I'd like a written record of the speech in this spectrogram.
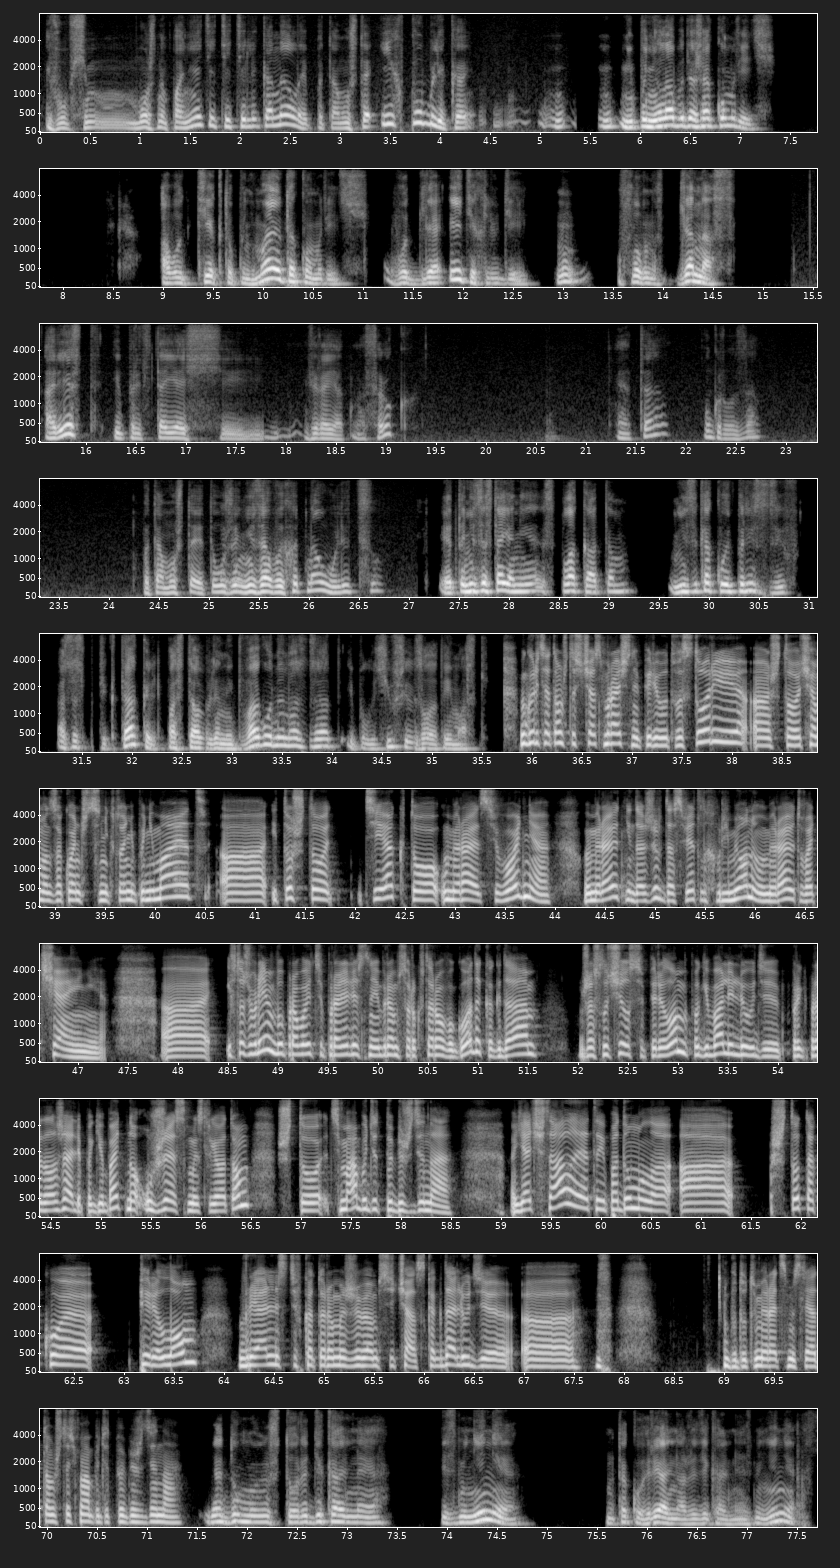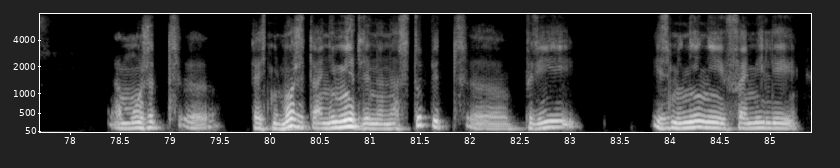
И, в общем, можно понять эти телеканалы, потому что их публика не поняла бы даже, о ком речь. А вот те, кто понимают, о ком речь, вот для этих людей, ну, условно, для нас, арест и предстоящий, вероятно, срок – это угроза. Потому что это уже не за выход на улицу, это не состояние с плакатом, ни за какой призыв а за спектакль, поставленный два года назад и получивший золотые маски. Вы говорите о том, что сейчас мрачный период в истории, а, что чем он закончится, никто не понимает, а, и то, что те, кто умирает сегодня, умирают, не дожив до светлых времен, и умирают в отчаянии. А, и в то же время вы проводите параллели с ноябрем 42 года, когда уже случился перелом, и погибали люди, продолжали погибать, но уже с мыслью о том, что тьма будет побеждена. Я читала это и подумала, а что такое перелом в реальности, в которой мы живем сейчас, когда люди э, будут умирать в смысле о том, что тьма будет побеждена? Я думаю, что радикальное изменение, ну такое реально радикальное изменение, может э, то есть не может, а немедленно наступит э, при изменении фамилии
